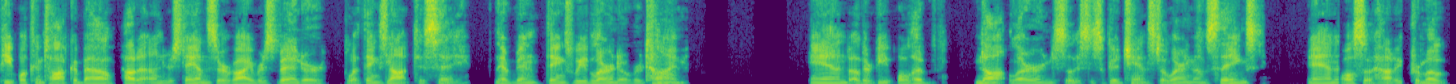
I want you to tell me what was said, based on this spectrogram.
People can talk about how to understand survivors better, what things not to say. There have been things we've learned over time and other people have not learned. So this is a good chance to learn those things and also how to promote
